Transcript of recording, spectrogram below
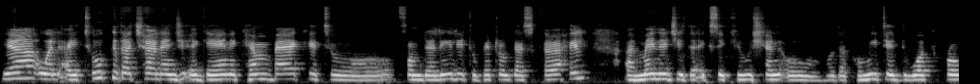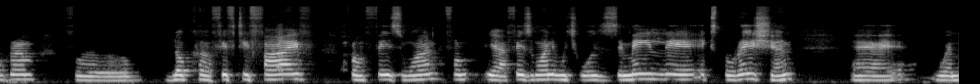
Yeah, well, I took the challenge again. I came back to from Dalili to Petrogas Kahil. I managed the execution of the committed work program for Block 55 from phase one. From yeah, phase one, which was mainly exploration. Uh, well,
